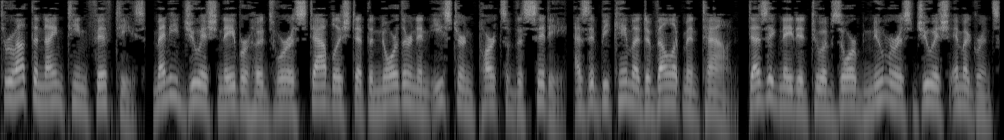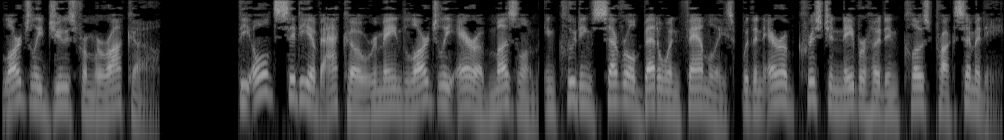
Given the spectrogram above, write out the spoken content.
Throughout the 1950s, many Jewish neighborhoods were established at the northern and eastern parts of the city, as it became a development town, designated to absorb numerous Jewish immigrants, largely Jews from Morocco. The old city of Akko remained largely Arab Muslim including several Bedouin families, with an Arab Christian neighborhood in close proximity.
